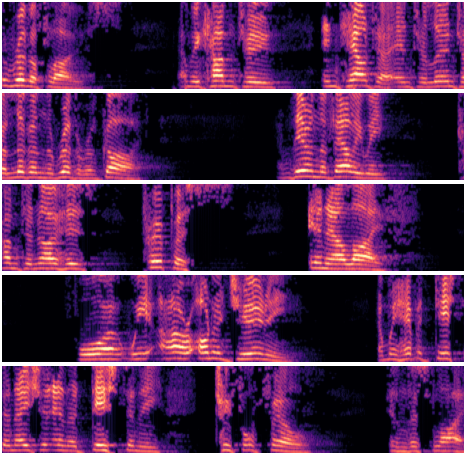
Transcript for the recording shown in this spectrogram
the river flows, and we come to encounter and to learn to live in the river of God. And there in the valley, we come to know his purpose in our life. For we are on a journey and we have a destination and a destiny to fulfill in this life.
